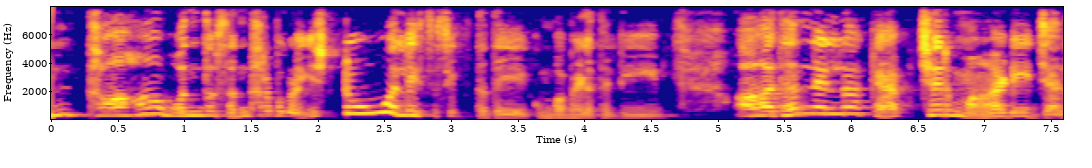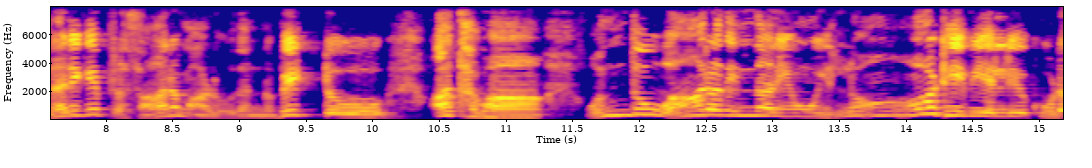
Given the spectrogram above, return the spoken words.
ಇಂತಹ ಒಂದು ಸಂದರ್ಭಗಳು ಎಷ್ಟೋ ಅಲ್ಲಿ ಸಿಗ್ತದೆ ಕುಂಭಮೇಳದಲ್ಲಿ. ಅದನ್ನೆಲ್ಲ ಕ್ಯಾಪ್ಚರ್ ಮಾಡಿ ಜನರಿಗೆ ಪ್ರಸಾರ ಮಾಡುವುದನ್ನು ಬಿಟ್ಟು ಅಥವಾ ಒಂದು ವಾರದಿಂದ ನೀವು ಎಲ್ಲ ಟಿ ವಿಯಲ್ಲಿಯೂ ಕೂಡ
